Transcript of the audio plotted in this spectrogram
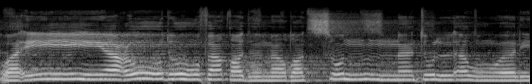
وَإِن يَعُودُوا فَقَدْ مَضَتْ سُنَّةُ الْأَوَّلِينَ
